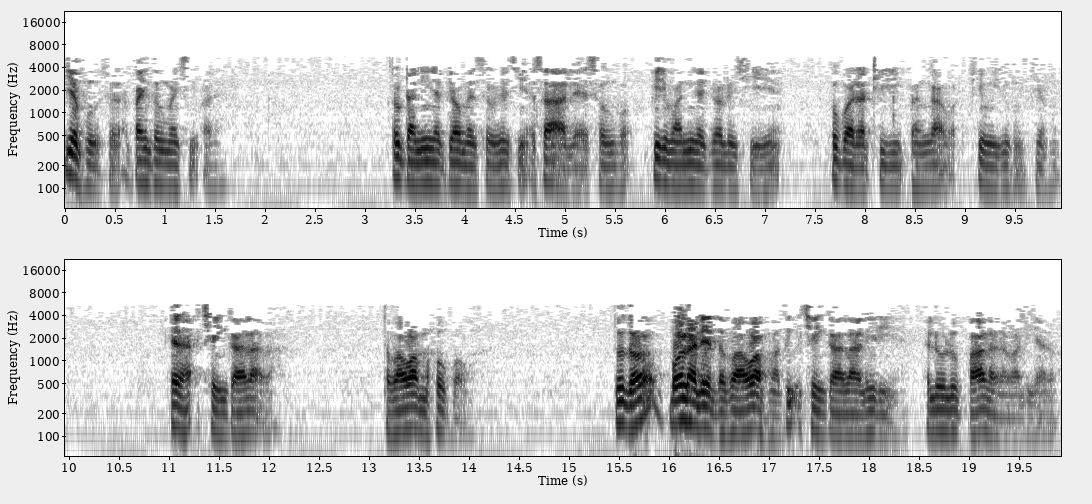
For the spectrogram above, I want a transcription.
ပြည့်မှုဆိုတာအပိုင်းသုံးပဲရှိပါတယ်သုတ်တန်နည်းနဲ့ပြောမယ်ဆိုလို့ရှိရင်အစအလည်းအဆုံးပေါ့ပြီးဒီမှာနည်းနဲ့ပြောလို့ရှိရင်ဥပါဒတိဘံကပေါ့ဖြစ်မှုရင့်မှုပြည့်မှုအဲ့ဒါအချိန်ကာလပါသဘာဝမဟုတ်ပါဘူးသို့တော့ပေါ်လာတဲ့သဘာဝမှာသူအချိန်ကာလလေးတွေအလိုလိုပါလာတာပါဒီကတော့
